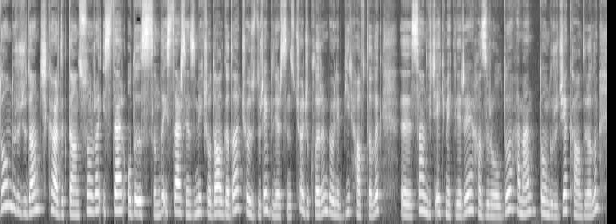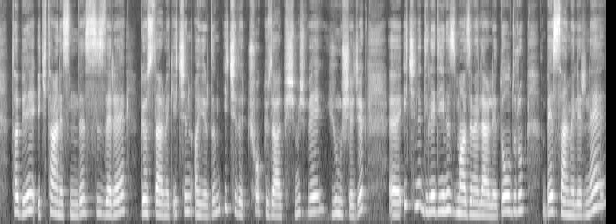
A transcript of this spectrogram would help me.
Dondurucudan çıkardıktan sonra ister oda ısısında isterseniz mikrodalgada çözdürebilirsiniz. Çocukların böyle bir haftalık e, sandviç ekmekleri hazır oldu. Hemen dondurucuya kaldıralım. Tabii iki tanesini de sizlere göstermek için ayırdım. İçi de çok güzel pişmiş ve yumuşacık. Ee, içini dilediğiniz malzemelerle doldurup beslenmelerine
